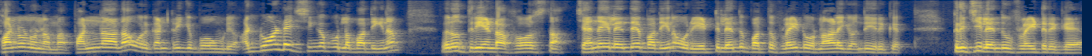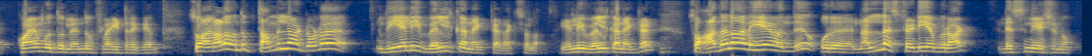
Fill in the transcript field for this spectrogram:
பண்ணணும் நம்ம. பண்ணால் தான் ஒரு கண்ட்ரிக்கு போக முடியும். அட்வான்டேஜ் சிங்கப்பூரில் பார்த்தீங்கன்னா வெறும் த்ரீ அண்ட் ஆஃப் ஹவர்ஸ் தான். சென்னையிலேருந்தே பார்த்தீங்கன்னா ஒரு எட்டுலேருந்து பத்து ஃப்ளைட் ஒரு நாளைக்கு வந்து இருக்குது திருச்சியிலேருந்தும் ஃப்ளைட் இருக்குது கோயம்புத்தூர்லேருந்தும் ஃப்ளைட் இருக்குது ஸோ அதனால் வந்து தமிழ்நாட்டோட ரியலி வெல் கனெக்டட் ஆக்சுவலாக ரியலி வெல் கனெக்டட் ஸோ அதனாலேயே வந்து ஒரு நல்ல ஸ்டடி அப்ராட் டெஸ்டினேஷனும்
